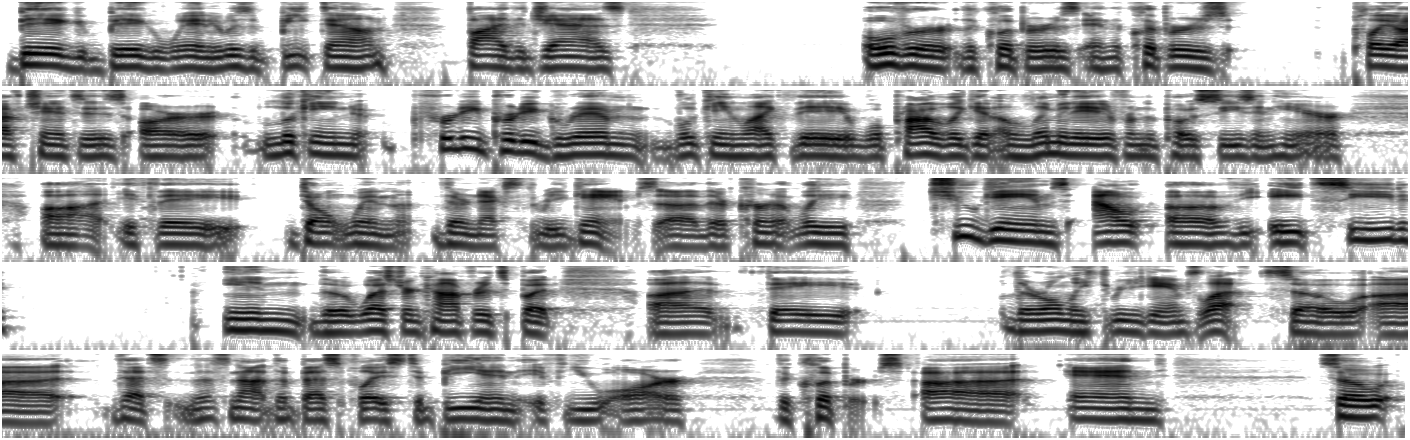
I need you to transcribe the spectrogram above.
big, big win. It was a beatdown by the Jazz over the Clippers, and the Clippers playoff chances are looking pretty, pretty grim, looking like they will probably get eliminated from the postseason here uh, if they don't win their next three games. Uh, they're currently two games out of the eighth seed in the Western Conference, but uh, they there are only three games left, so uh, that's that's not the best place to be in if you are the Clippers. Uh, and so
